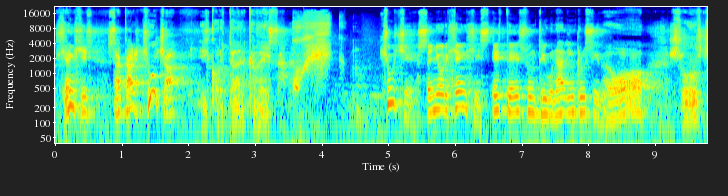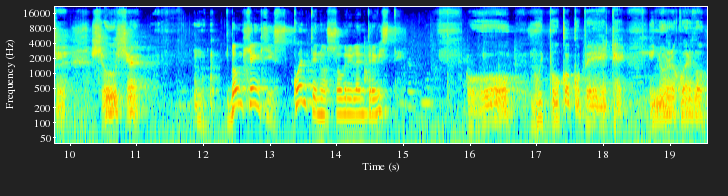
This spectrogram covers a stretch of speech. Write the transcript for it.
Genghis, sacar chucha y cortar cabeza. Chuche, señor Genghis, este es un tribunal inclusive. Oh, chuche, chuche. Don Genghis, cuéntenos sobre la entrevista. Oh, muy poco copete y no recuerdo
